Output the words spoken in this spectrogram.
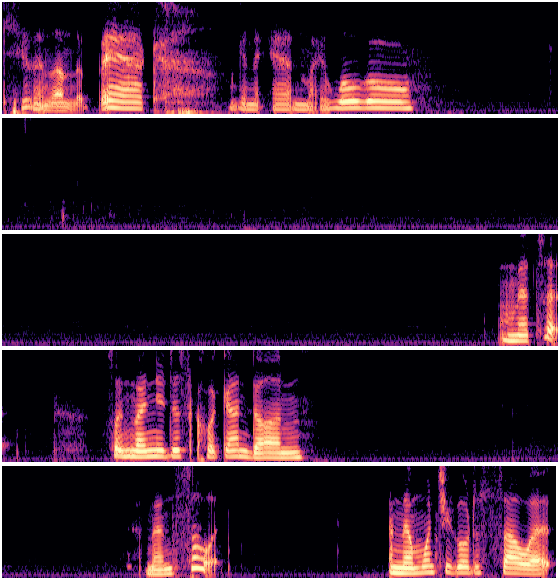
Okay, then on the back, I'm going to add my logo. And that's it. So then you just click on done and then sell it. And then once you go to sell it,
